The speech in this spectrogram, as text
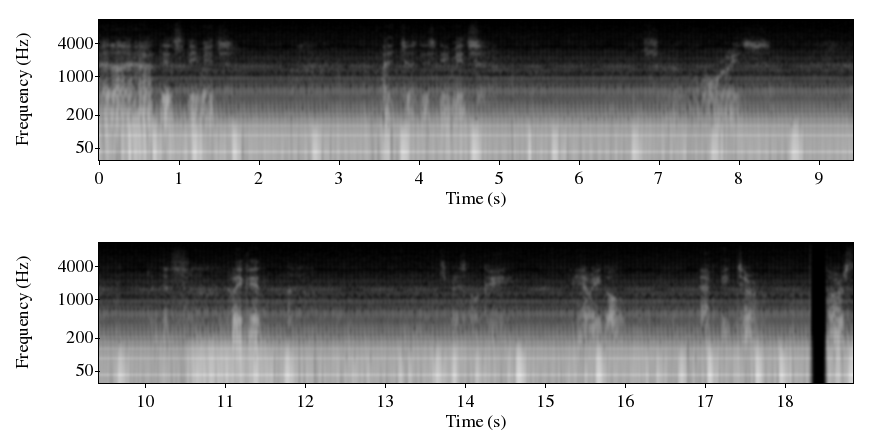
And I have this image. I choose this image. So, no worries. I just click it let's press ok here we go F picture first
